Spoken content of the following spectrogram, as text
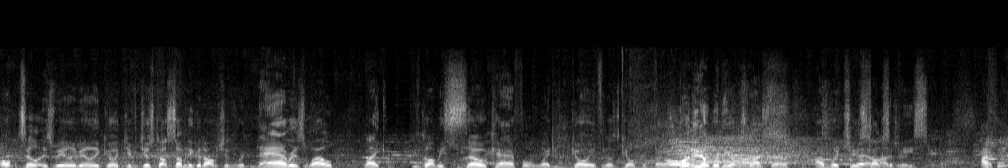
up tilt is really, really good. You've just got so many good options with nair as well. Like, you've got to be so careful when going for those kill confirms. Oh, Running up with the up nice. smash though, and we're two Bit stocks magic. apiece. I think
